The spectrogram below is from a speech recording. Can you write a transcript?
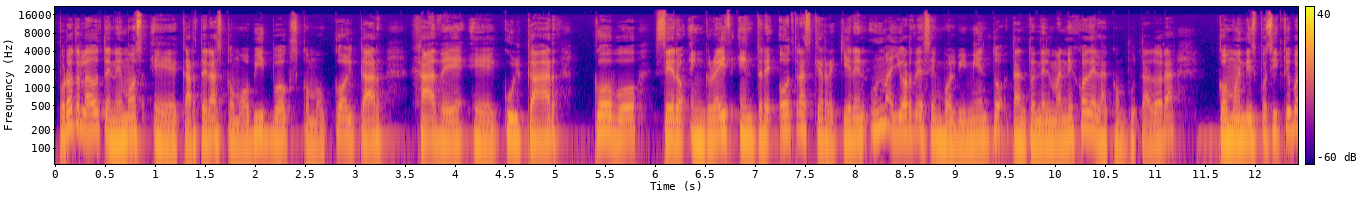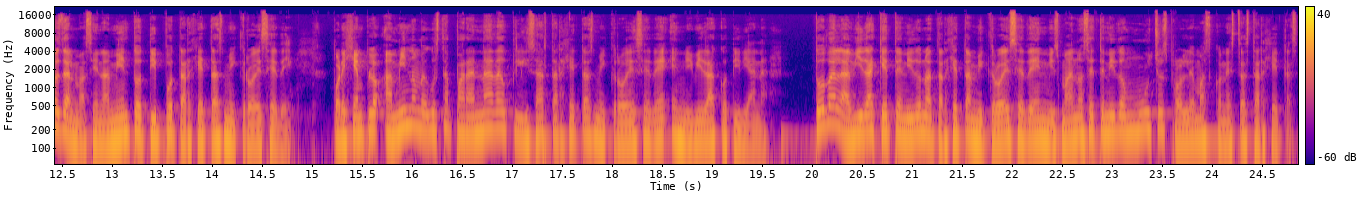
Por otro lado tenemos eh, carteras como Bitbox, como Coldcard, Jade, eh, Coolcard, Kobo, Zero Engrade, entre otras que requieren un mayor desenvolvimiento tanto en el manejo de la computadora como en dispositivos de almacenamiento tipo tarjetas micro SD. Por ejemplo, a mí no me gusta para nada utilizar tarjetas micro SD en mi vida cotidiana. Toda la vida que he tenido una tarjeta micro SD en mis manos he tenido muchos problemas con estas tarjetas,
